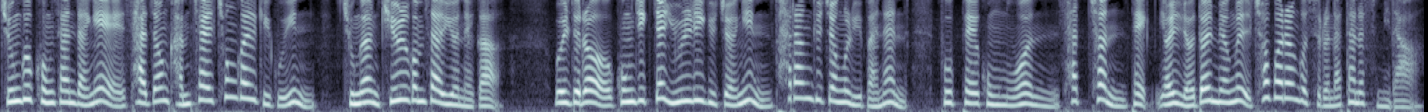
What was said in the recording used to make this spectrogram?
중국 공산당의 사정 감찰 총괄 기구인 중앙 기율검사위원회가 올 들어 공직자 윤리 규정인 파랑 규정을 위반한 부패 공무원 4,118명을 처벌한 것으로 나타났습니다.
